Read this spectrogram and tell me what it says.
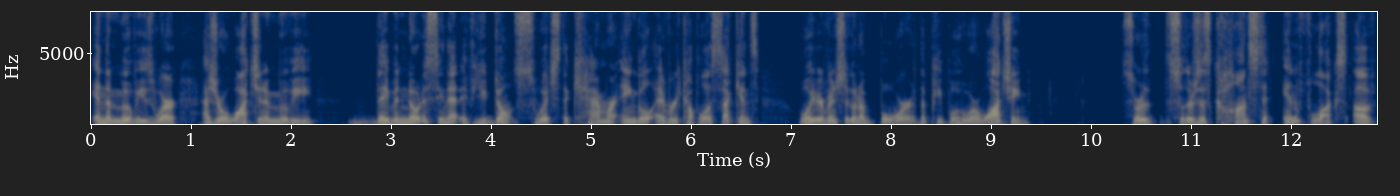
in the movies where as you're watching a movie, they've been noticing that if you don't switch the camera angle every couple of seconds, well, you're eventually going to bore the people who are watching. So, so there's this constant influx of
